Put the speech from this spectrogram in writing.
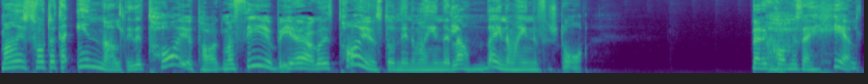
Man har ju svårt att ta in allting. Det tar ju ett tag. Man ser ju i ögonen, det tar ju en stund innan man hinner landa, innan man hinner förstå. När det kommer så här helt...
